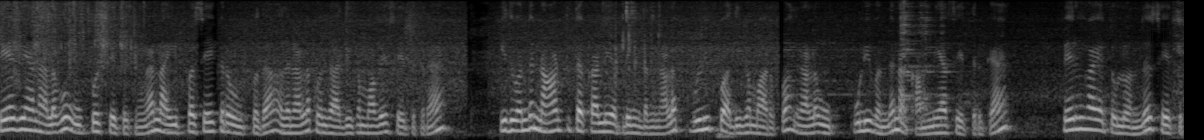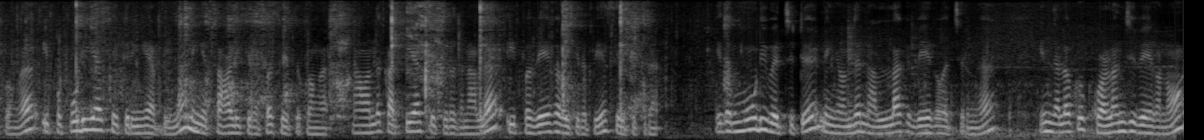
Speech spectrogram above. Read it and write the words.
தேவையான அளவு உப்பு சேர்த்துக்குங்க. நான் இப்போ சேர்க்குற உப்பு தான். அதனால் கொஞ்சம் அதிகமாகவே சேர்த்துக்கிறேன். இது வந்து நாட்டு தக்காளி அப்படிங்கிறதுனால புளிப்பு அதிகமாக இருக்கும். அதனால் உப் புளி வந்து நான் கம்மியாக சேர்த்துருக்கேன். பெருங்காயத்தூள் வந்து சேர்த்துக்கோங்க. இப்போ பொடியாக சேர்க்குறீங்க அப்படின்னா நீங்கள் தாளிக்கிறப்ப சேர்த்துக்கோங்க. நான் வந்து கட்டியாக சேர்க்குறதுனால இப்போ வேக வைக்கிறப்பையே சேர்த்துக்கிறேன். இதை மூடி வச்சுட்டு நீங்கள் வந்து நல்லா வேக வச்சுருங்க. இந்த அளவுக்கு குழஞ்சி வேகணும்.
